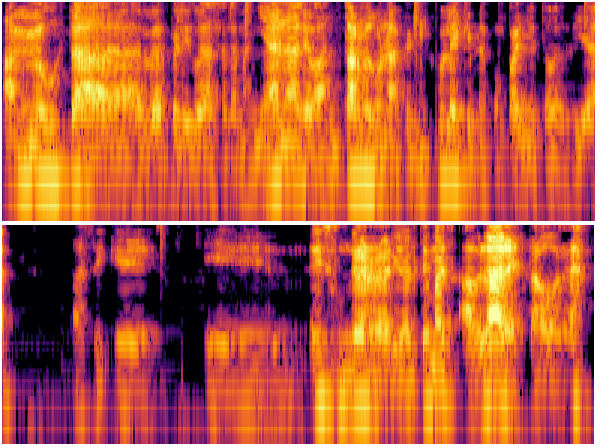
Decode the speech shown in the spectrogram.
A mí me gusta ver películas a la mañana, levantarme con una película y que me acompañe todo el día. Así que eh, es un gran horario. El tema es hablar a esta hora.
